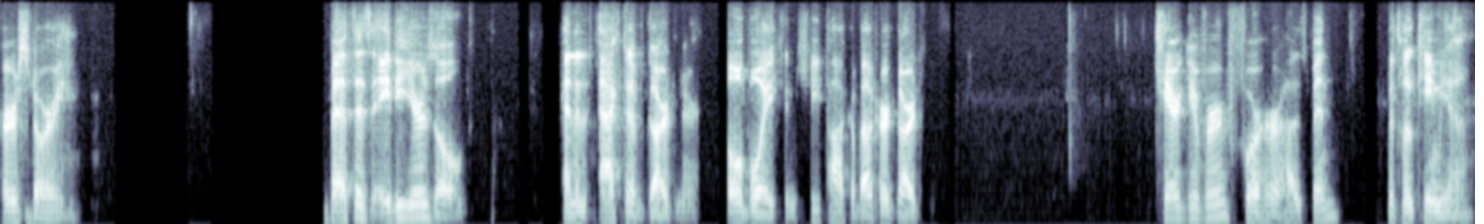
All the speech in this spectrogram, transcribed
Her story. Beth is 80 years old and an active gardener. Oh boy, can she talk about her garden. Caregiver for her husband with leukemia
